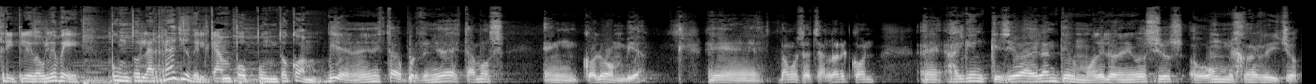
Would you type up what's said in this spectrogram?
www.laradiodelcampo.com Bien, en esta oportunidad estamos en Colombia. Eh, vamos a charlar con eh, alguien que lleva adelante un modelo de negocios, o un mejor dicho,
